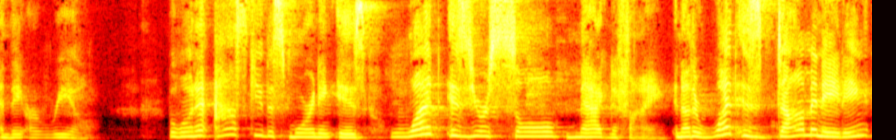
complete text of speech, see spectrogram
and they are real. But what I ask you this morning is what is your soul magnifying? In other, what is dominating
